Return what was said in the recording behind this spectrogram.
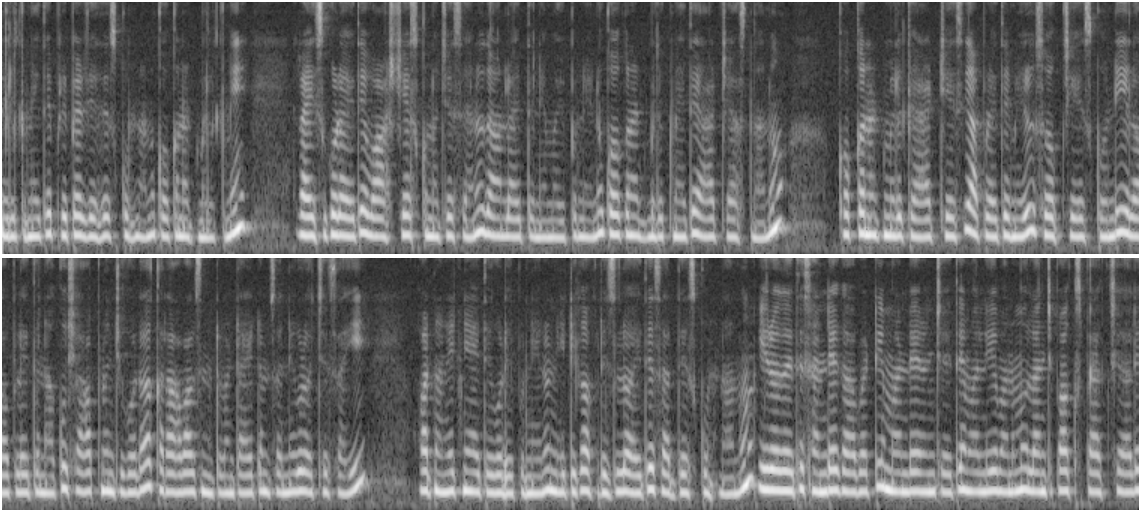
మిల్క్ని అయితే ప్రిపేర్ చేసేసుకుంటున్నాను కోకోనట్ మిల్క్ని. రైస్ కూడా అయితే వాష్ చేసుకుని వచ్చేసాను. దానిలో అయితేనేమో ఇప్పుడు నేను కోకోనట్ మిల్క్ని అయితే యాడ్ చేస్తున్నాను. కోకోనట్ మిల్క్ యాడ్ చేసి అప్పుడైతే మీరు సోక్ చేసుకోండి. ఈ లోపలైతే నాకు షాప్ నుంచి కూడా రావాల్సినటువంటి ఐటమ్స్ అన్నీ కూడా వచ్చేసాయి. వాటినన్నిటిని అయితే కూడా ఇప్పుడు నేను నీట్గా ఫ్రిడ్జ్లో అయితే సర్దేసుకుంటున్నాను. ఈరోజు అయితే సండే కాబట్టి మండే నుంచి అయితే మళ్ళీ మనము లంచ్ బాక్స్ ప్యాక్ చేయాలి.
